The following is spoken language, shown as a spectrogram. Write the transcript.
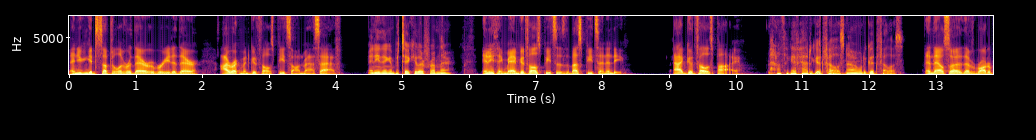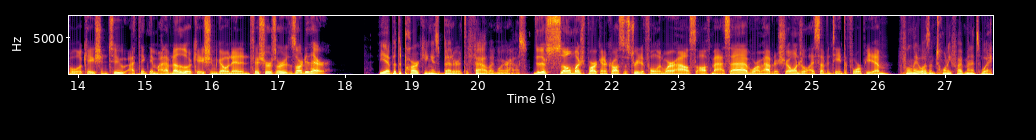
and you can get stuff delivered there, Uber Eated there. I recommend Goodfellas Pizza on Mass Ave. Anything in particular from there? Anything, man. Goodfellas Pizza is the best pizza in Indy. At Goodfellas Pie, I don't think I've had a Goodfellas. Now I want a Goodfellas. and they also have a Broad Ripple location too. I think they might have another location going in in Fishers, or it's already there. Yeah, but the parking is better at the Fowling Warehouse. Dude, there's so much parking across the street at Fowling Warehouse off Mass Ave, where I'm having a show on July 17th at 4 p.m. If only it wasn't 25 minutes away.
